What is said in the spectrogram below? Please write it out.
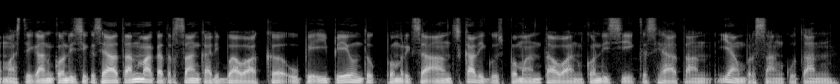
Memastikan kondisi kesehatan maka tersangka dibawa ke UPIP untuk pemeriksaan sekaligus pemantauan kondisi kesehatan yang bersangkutan.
